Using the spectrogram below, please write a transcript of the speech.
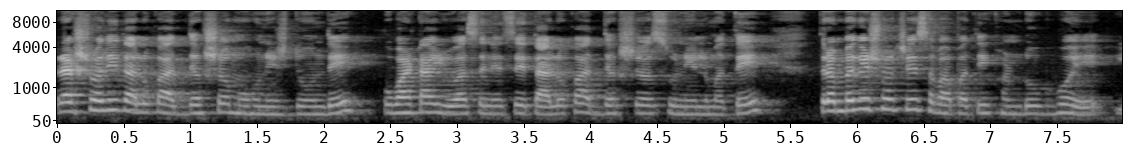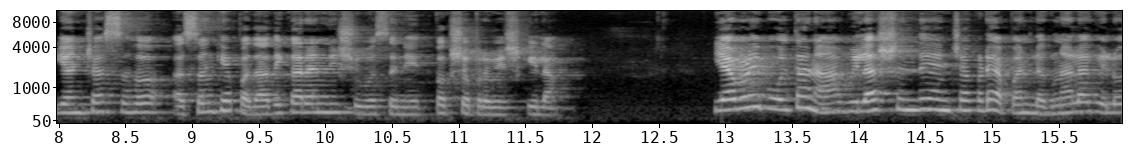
राष्ट्रवादी तालुका अध्यक्ष मोहनीश दोंदे उबाटा युवा सेनेचे तालुका अध्यक्ष सुनील मते त्र्यंबकेश्वरचे सभापती खंडू भोये यांच्यासह असंख्य पदाधिकाऱ्यांनी शिवसेनेत पक्षप्रवेश केला. यावेळी बोलताना विलास शिंदे यांच्याकडे आपण लग्नाला गेलो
